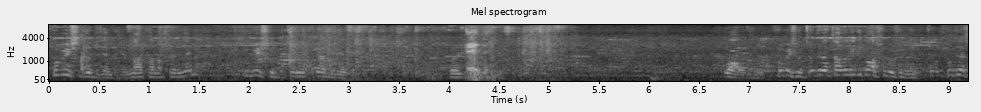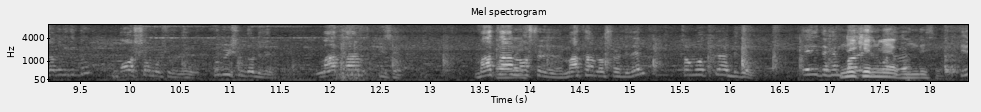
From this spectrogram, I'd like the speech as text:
খুবই সুন্দর ডিজাইন দেখেন, মাথা নষ্ট ডিজাইন খুবই সুন্দর, চমৎকার ডিজাইন দেখেন। ওয়াও খুবই সুন্দর। চাদরই কিন্তু অসম্ভব সুন্দর। চাদরই কিন্তু অসম্ভব সুন্দর। খুবই সুন্দর ডিজাইন মাথা পিছে মাথা নষ্ট ডিজাইন মাথা নষ্ট ডিজাইন চমৎকার ডিজাইন। এই দেখেন নিখিল মিয়া ফোন দিছে কি?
